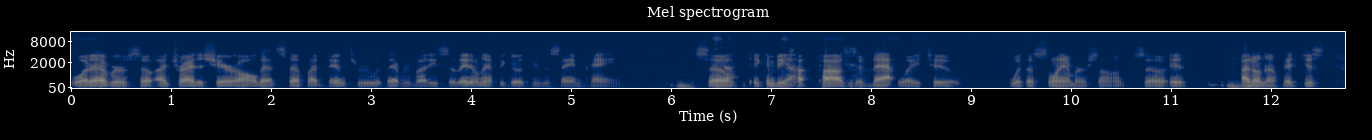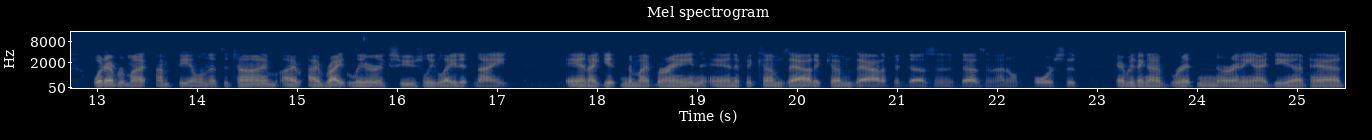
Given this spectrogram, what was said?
whatever. So I try to share all that stuff I've been through with everybody so they don't have to go through the same pain. Mm. So Yeah. it can be Yeah. po- positive that way too with a slammer song. So it I don't know. It just whatever my I'm feeling at the time. I, I write lyrics usually late at night, and I get into my brain. And if it comes out, it comes out. If it doesn't, it doesn't. I don't force it. Everything I've written or any idea I've had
